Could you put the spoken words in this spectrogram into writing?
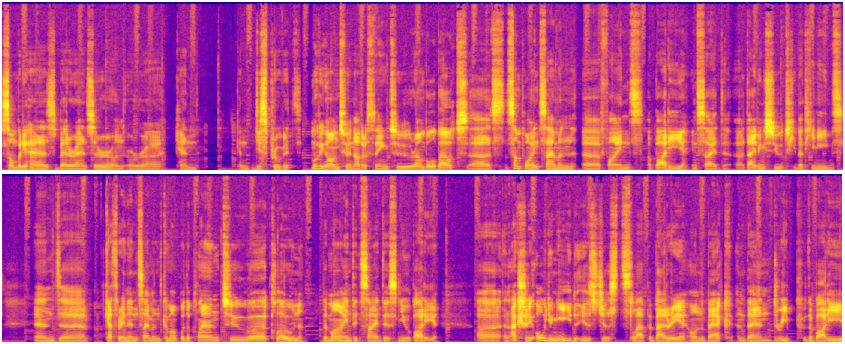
somebody has better answer on, or uh, can can disprove it. Moving on to another thing to ramble about. Uh, at some point, Simon uh, finds a body inside a diving suit that he needs, and uh, Catherine and Simon come up with a plan to uh, clone the mind inside this new body. Uh, and actually all you need is just slap a battery on the back and then drip the body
